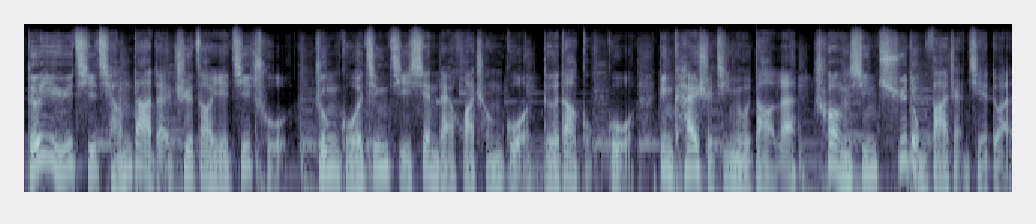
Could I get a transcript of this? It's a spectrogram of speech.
得益于其强大的制造业基础，中国经济现代化成果得到巩固，并开始进入到了创新驱动发展阶段。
